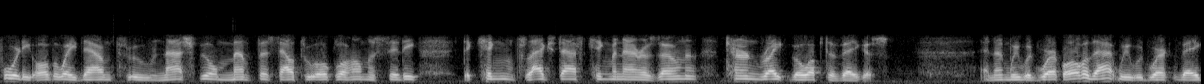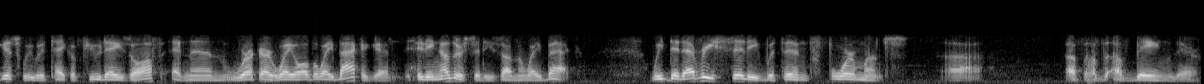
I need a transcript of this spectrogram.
40, all the way down through Nashville, Memphis, out through Oklahoma City, to Kingman, Flagstaff, Kingman, Arizona, turn right, go up to Vegas. And then we would work all of that. We would work Vegas. We would take a few days off and then work our way all the way back again, hitting other cities on the way back. We did every city within four months uh, of, of, of being there.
